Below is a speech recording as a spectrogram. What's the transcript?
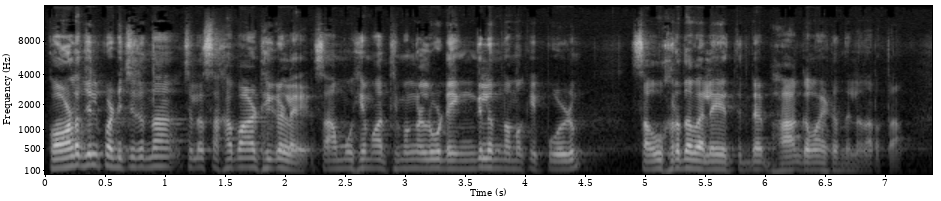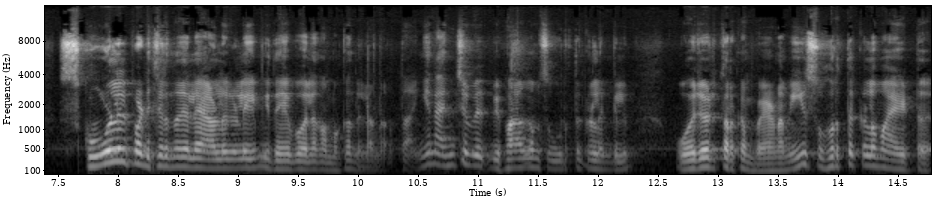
കോളേജിൽ പഠിച്ചിരുന്ന ചില സഹപാഠികളെ സാമൂഹ്യ മാധ്യമങ്ങളിലൂടെയെങ്കിലും നമുക്കിപ്പോഴും സൗഹൃദ വലയത്തിന്റെ ഭാഗമായിട്ട് നിലനിർത്താം. സ്കൂളിൽ പഠിച്ചിരുന്ന ചില ആളുകളെയും ഇതേപോലെ നമുക്ക് നിലനിർത്താം. ഇങ്ങനെ അഞ്ച് വിഭാഗം സുഹൃത്തുക്കളെങ്കിലും ഓരോരുത്തർക്കും വേണം. ഈ സുഹൃത്തുക്കളുമായിട്ട്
